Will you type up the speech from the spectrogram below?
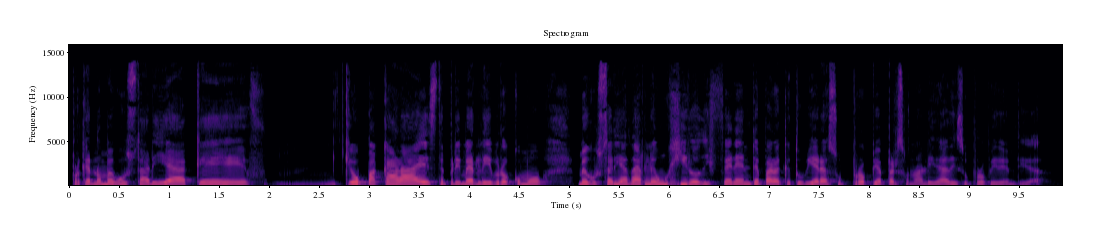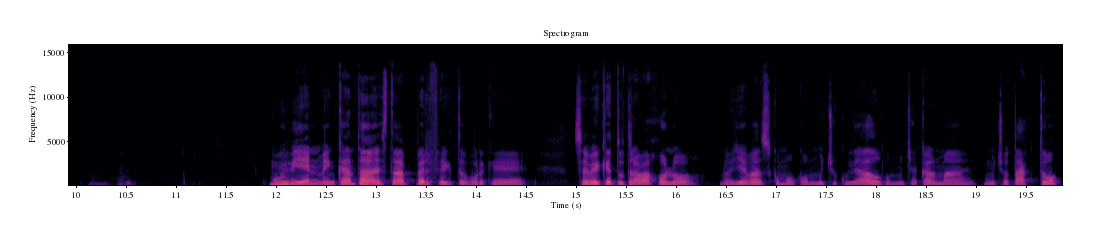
porque no me gustaría que, que opacara este primer libro, como me gustaría darle un giro diferente para que tuviera su propia personalidad y su propia identidad. Muy bien, me encanta, está perfecto porque se ve que tu trabajo lo, lo llevas como con mucho cuidado, con mucha calma, mucho tacto,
